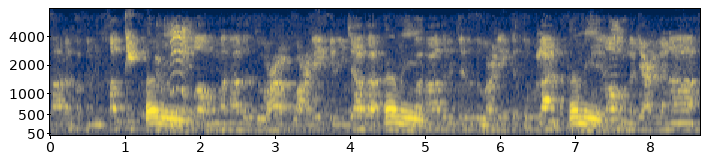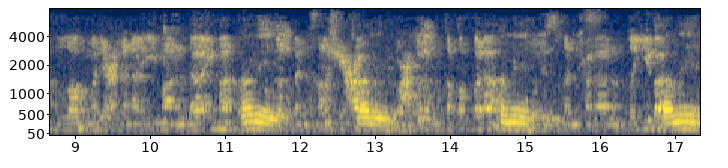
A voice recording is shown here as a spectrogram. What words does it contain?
خالفك من خلقك آمين. اللهم هذا الدعاء وعليك الإجابة آمين. وهذا الجهد وعليك التكلان آمين. اللهم اجعل لنا اللهم اجعل لنا إيمانا دائما آمين. وقلبا خاشعا آمين. وعملا متقبلا آمين. ورزقا حلالا طيبا آمين.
